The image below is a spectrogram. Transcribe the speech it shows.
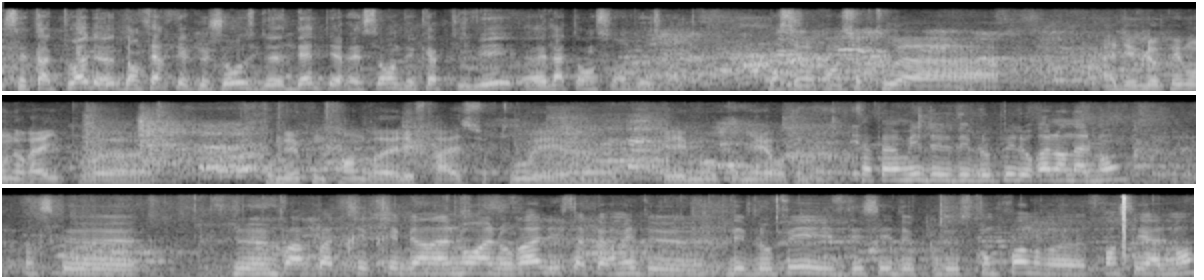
C'est à toi d'en faire quelque chose d'intéressant, de, captiver euh, l'attention des autres. Ça m'apprend surtout à, développer mon oreille pour, euh, pour mieux comprendre les phrases surtout et, les mots pour mieux les reconnaître. Ça permet de développer l'oral en allemand parce que je ne parle pas très très bien allemand à l'oral et ça permet de développer et d'essayer de, se comprendre français et allemand.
